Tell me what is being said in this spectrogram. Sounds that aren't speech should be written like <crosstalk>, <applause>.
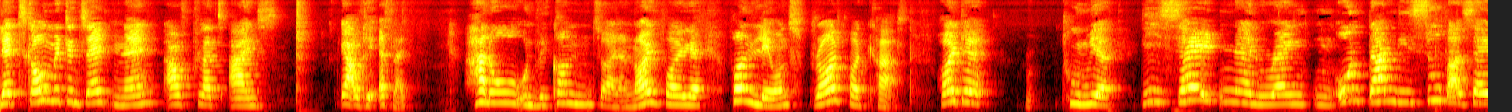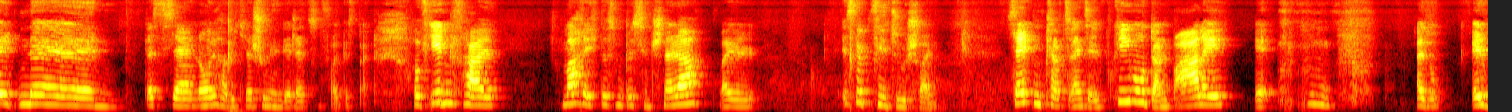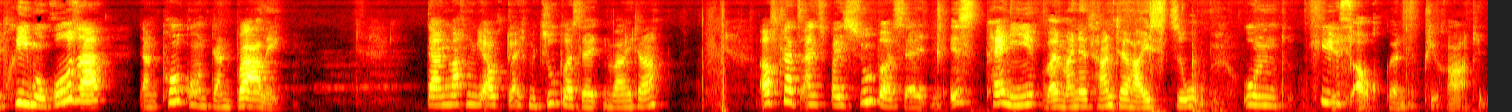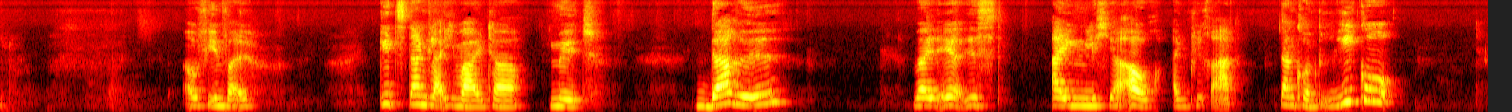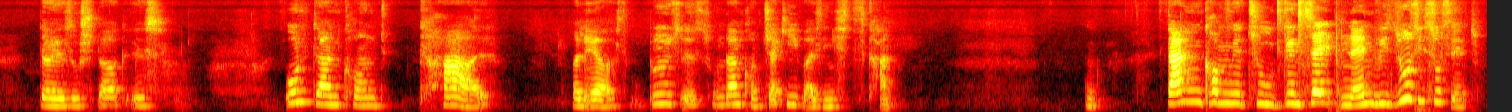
Let's go mit den seltenen auf Platz 1. Ja, okay, erstmal. Hallo und willkommen zu einer neuen Folge von Leons Brawl Podcast. Heute tun wir die seltenen ranken und dann die super seltenen. Das ist sehr neu, habe ich ja schon in der letzten Folge gesagt. Auf jeden Fall mache ich das ein bisschen schneller, weil es gibt viel zu beschreiben. Selten Platz 1 El Primo, dann Barley, äh, <laughs> also El Primo Rosa, dann Poco und dann Barley. Dann machen wir auch gleich mit Super Selten weiter. Auf Platz 1 bei Super Selten ist Penny, weil meine Tante heißt so. Und sie ist auch eine Piratin. Auf jeden Fall geht's dann gleich weiter mit Darrell, weil er ist eigentlich ja auch ein Pirat. Dann kommt Rico, da er so stark ist. Und dann kommt Karl, weil er so böse ist. Und dann kommt Jackie, weil sie nichts kann. Gut. Dann kommen wir zu den seltenen, wieso sie so sind.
